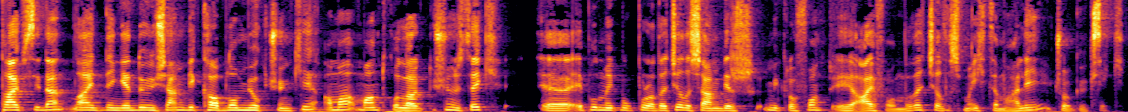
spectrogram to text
Type-C'den Lightning'e dönüşen bir kablom yok çünkü. Ama mantık olarak düşünürsek Apple MacBook Pro'da çalışan bir mikrofon e, iPhone'da da çalışma ihtimali çok yüksek.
